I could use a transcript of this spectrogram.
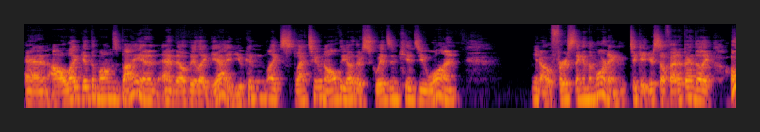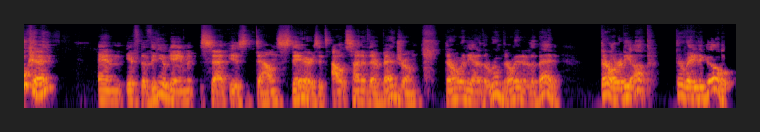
And I'll like get the mom's buy-in and they'll be like, yeah, you can like Splatoon all the other squids and kids you want, you know, first thing in the morning to get yourself out of bed. They're like, okay. And if the video game set is downstairs, it's outside of their bedroom, they're already out of the room, they're already out of the bed, they're already up, they're ready to go,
